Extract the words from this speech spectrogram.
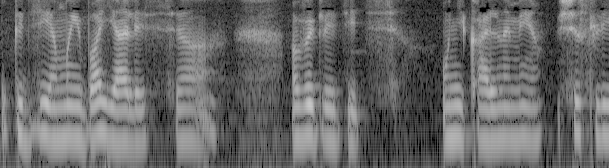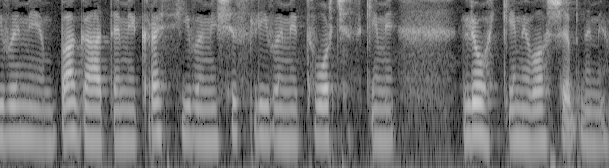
где мы боялись а, выглядеть уникальными, счастливыми, богатыми, красивыми, счастливыми, творческими, легкими, волшебными.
